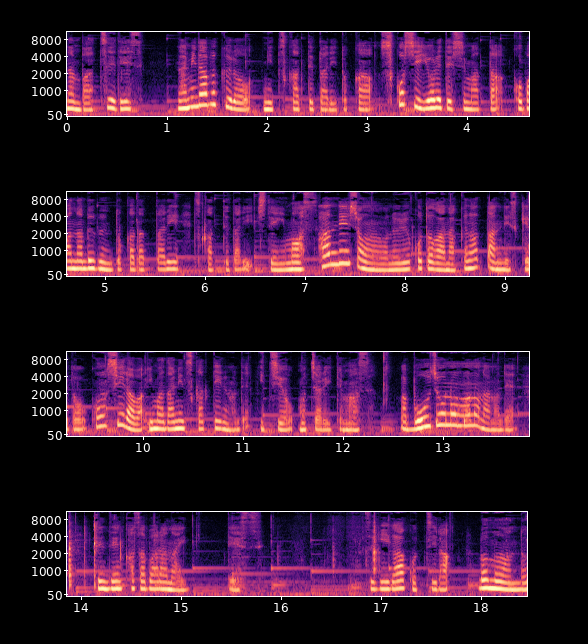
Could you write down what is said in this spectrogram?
ナンバー2です。涙袋に使ってたりとか、少しよれてしまった小鼻部分とかだったり使ってたりしています。ファンデーションを塗ることがなくなったんですけど、コンシーラーは未だに使っているので、一応持ち歩いてます。まあ、棒状のものなので、全然かさばらないです。次がこちら。ロムの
